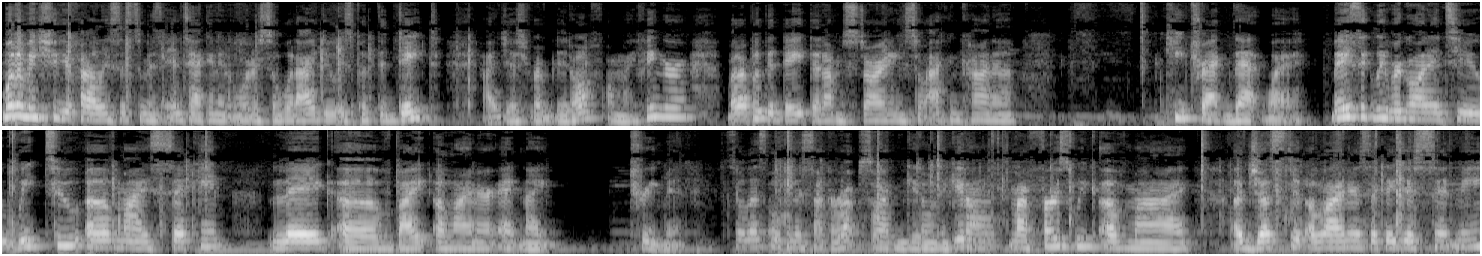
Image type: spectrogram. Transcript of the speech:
want to make sure your filing system is intact and in order. So what I do is put the date. I just rubbed it off on my finger, but I put the date that I'm starting so I can kind of keep track that way. Basically, we're going into week two of my second leg of Byte aligner at night treatment. So let's open this sucker up so I can get on the get on. My first week of my adjusted aligners that they just sent me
